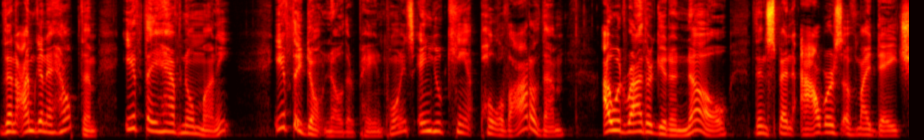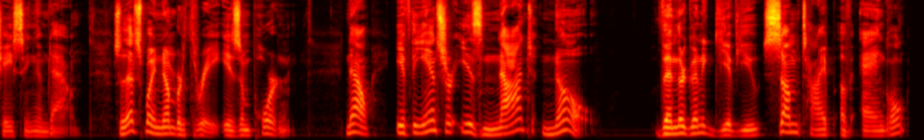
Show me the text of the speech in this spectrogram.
then I'm going to help them. If they have no money, if they don't know their pain points and you can't pull them out of them, I would rather get a no than spend hours of my day chasing them down. So that's why number three is important. Now, if the answer is not no, then they're going to give you some type of angle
